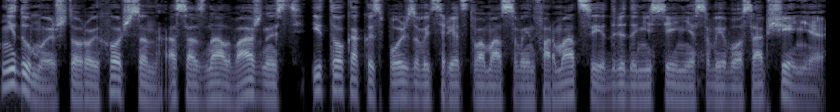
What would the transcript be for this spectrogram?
Не думаю, что Рой Ходжсон осознал важность и то, как использовать средства массовой информации для донесения своего сообщения.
